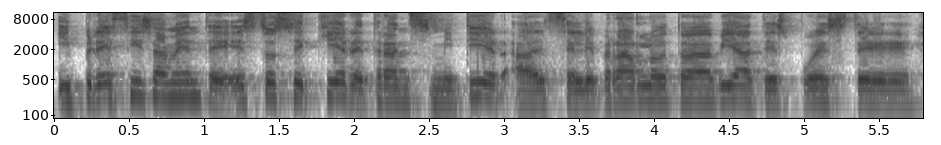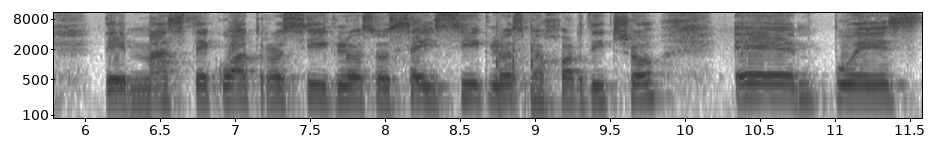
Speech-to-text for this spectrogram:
y precisamente esto se quiere transmitir al celebrarlo todavía después de, más de cuatro siglos o seis siglos, mejor dicho, em, pues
